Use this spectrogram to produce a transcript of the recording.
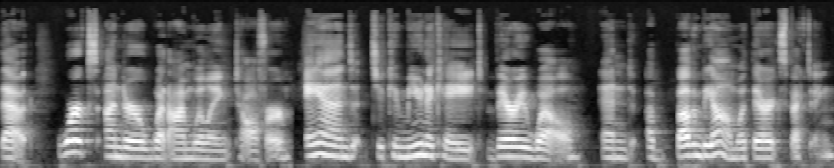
that works under what I'm willing to offer and to communicate very well and above and beyond what they're expecting.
